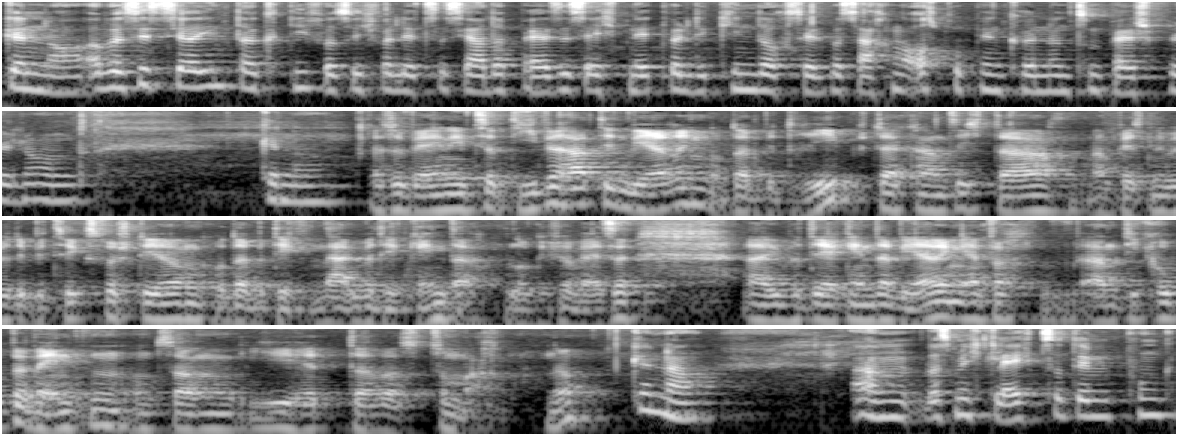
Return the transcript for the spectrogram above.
Genau, aber es ist sehr interaktiv. Also ich war letztes Jahr dabei. Es ist echt nett, weil die Kinder auch selber Sachen ausprobieren können zum Beispiel und Genau. Also wer eine Initiative hat in Währing oder ein Betrieb, der kann sich da am besten über die Bezirksvorstehung oder über die, nein, über die Agenda, logischerweise, äh, über die Agenda Währing einfach an die Gruppe wenden und sagen, ich hätte da was zu machen. Ne? Genau. Ähm, was mich gleich zu dem Punkt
